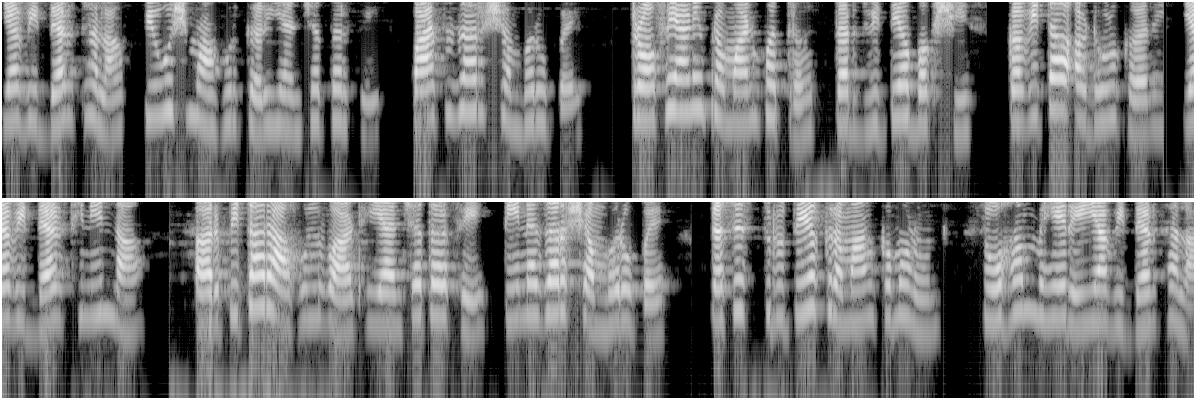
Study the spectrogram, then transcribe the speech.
या विद्यार्थ्याला पियुष माहूरकर यांच्यातर्फे पाच हजार शंभर रुपये ट्रॉफी आणि प्रमाणपत्र तर द्वितीय बक्षीस कविता अढोळकर या विद्यार्थिनींना अर्पिता राहुल वाठ यांच्यातर्फे तीन हजार शंभर रुपये तसेच तृतीय क्रमांक म्हणून सोहम मेहरे या विद्यार्थ्याला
